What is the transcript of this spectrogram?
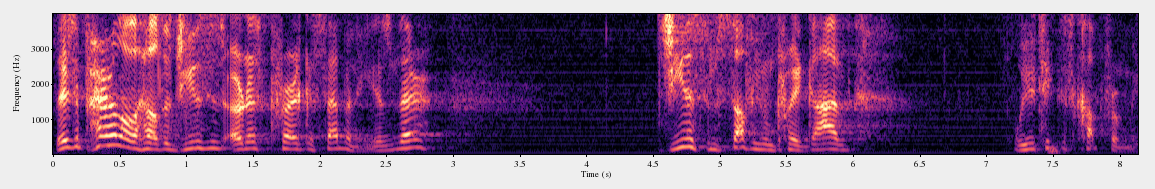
There's a parallel held to Jesus' earnest prayer at Gethsemane, isn't there? Jesus himself even prayed, God, will you take this cup from me?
